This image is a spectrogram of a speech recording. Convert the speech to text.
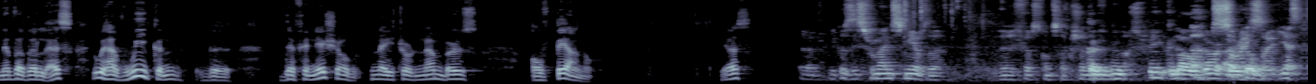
nevertheless, we have weakened the definition of natural numbers of Peano. Yes? Uh, because this reminds me of the very first construction. Can of, you speak uh, louder? I sorry, sorry, yes.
